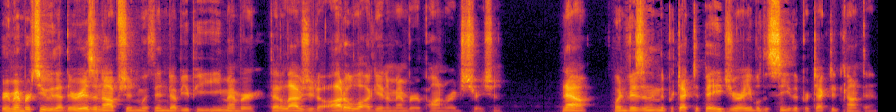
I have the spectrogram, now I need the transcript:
Remember too that there is an option within WP eMember that allows you to auto log in a member upon registration. Now, when visiting the protected page, you are able to see the protected content.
